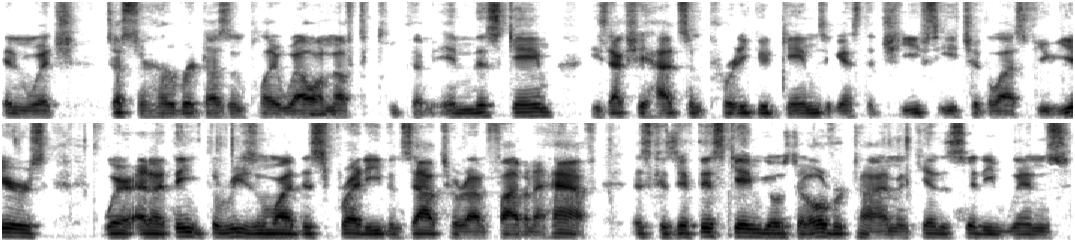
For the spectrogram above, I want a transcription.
in which Justin Herbert doesn't play well enough to keep them in this game. He's actually had some pretty good games against the Chiefs each of the last few years. Where, and I think the reason why this spread evens out to around five and a half is because if this game goes to overtime and Kansas City wins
